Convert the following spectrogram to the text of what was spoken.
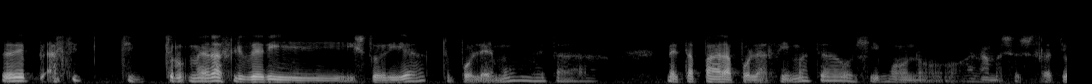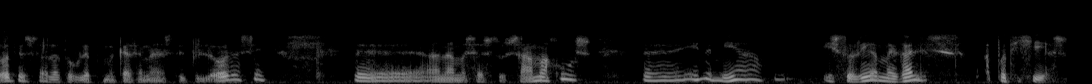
Δηλαδή αυτή τη τρομερά θλιβερή ιστορία του πολέμου με τα, με τα πάρα πολλά θύματα, όχι μόνο ανάμεσα στους στρατιώτες, αλλά το βλέπουμε κάθε μέρα στη τηλεόραση, ε, ανάμεσα στους άμαχους, ε, είναι μια ιστορία μεγάλης αποτυχίας.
